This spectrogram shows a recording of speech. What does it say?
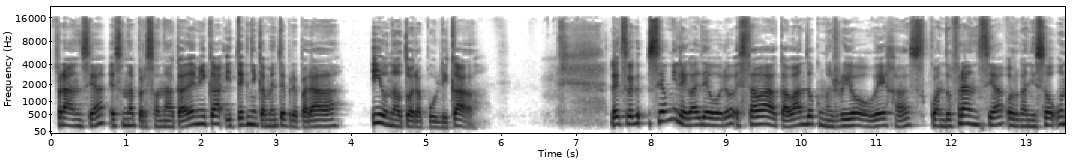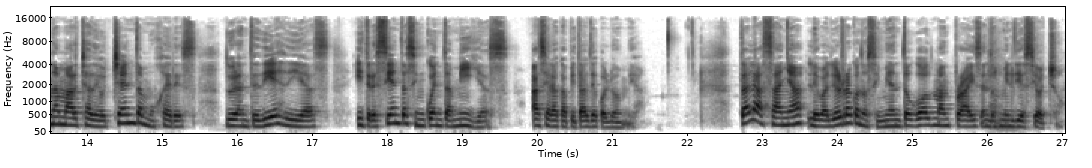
Francia es una persona académica y técnicamente preparada y una autora publicada. La extracción ilegal de oro estaba acabando con el río Ovejas cuando Francia organizó una marcha de 80 mujeres durante 10 días y 350 millas hacia la capital de Colombia. Tal hazaña le valió el reconocimiento Goldman Prize en 2018.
